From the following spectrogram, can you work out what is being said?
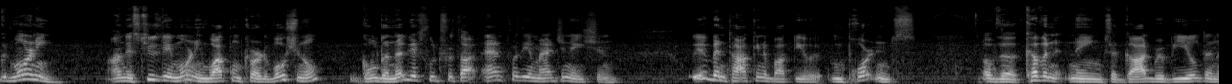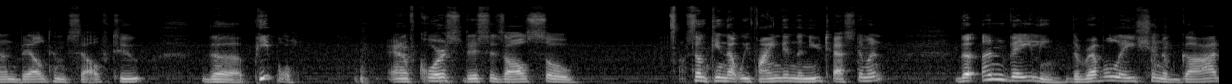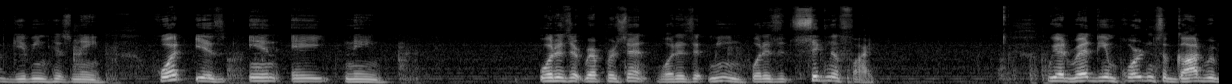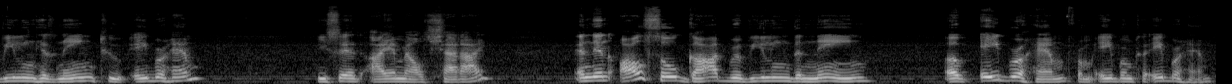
Good morning. On this Tuesday morning, welcome to our devotional, Golden Nuggets, Food for Thought and for the Imagination. We have been talking about the importance of the covenant names that God revealed and unveiled himself to the people. And of course, this is also something that we find in the New Testament the unveiling, the revelation of God giving his name. What is in a name? What does it represent? What does it mean? What does it signify? We had read the importance of God revealing his name to Abraham. He said, I am El Shaddai. And then also God revealing the name of Abraham from Abram to Abraham,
